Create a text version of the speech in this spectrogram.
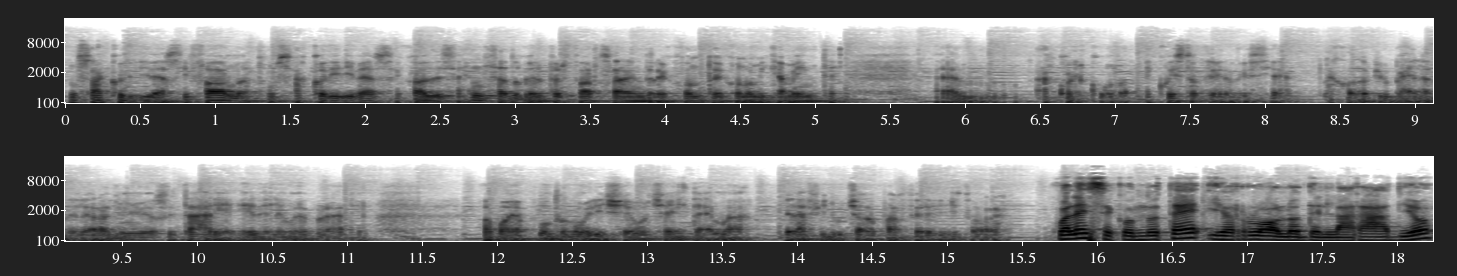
un sacco di diversi format, un sacco di diverse cose senza dover per forza rendere conto economicamente ehm, a qualcuno e questo credo che sia la cosa più bella delle radio universitarie e delle web radio. Ma poi appunto come dicevo c'è il tema della fiducia da parte dell'editore. Qual è secondo te il ruolo della radio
